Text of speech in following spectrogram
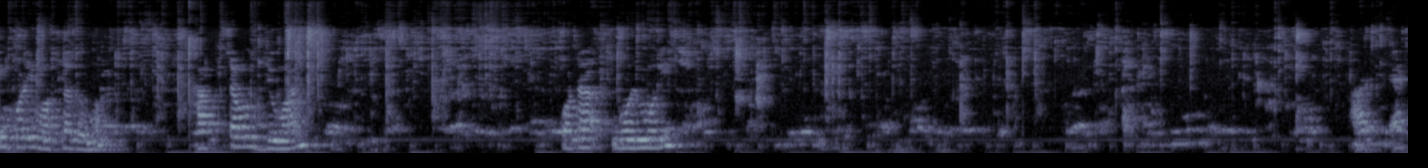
মিক্সিং করেই মশলা দেবো। হাফ চামচ জোয়ান, কটা গোলমরিচ, আর এক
